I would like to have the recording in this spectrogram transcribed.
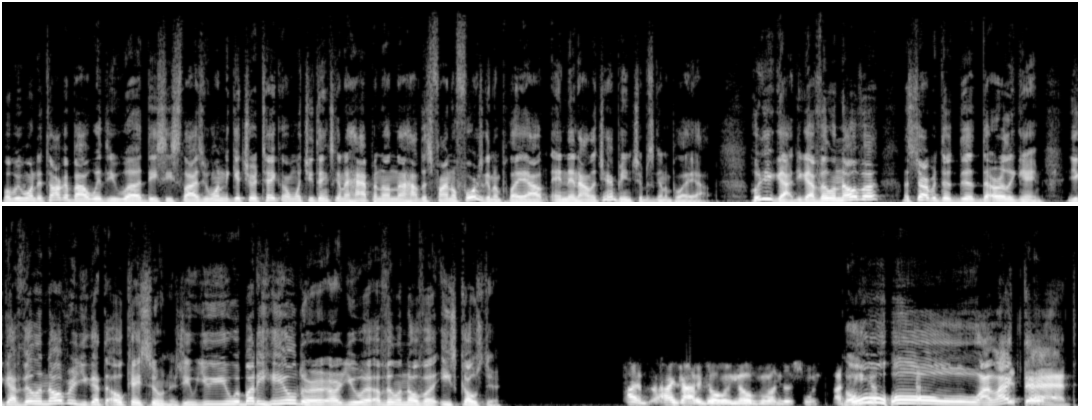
What we wanted to talk about with you, uh, DC Slides, we wanted to get your take on what you think is going to happen on the, how this Final Four is going to play out, and then how the championship is going to play out. Who do you got? You got Villanova. Let's start with the, the, the early game. You got Villanova. You got the OK Sooners. You you you a Buddy Hield or are you a, Villanova East Coaster? I I got to go with Nova on this one. I think Oh, I like that.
